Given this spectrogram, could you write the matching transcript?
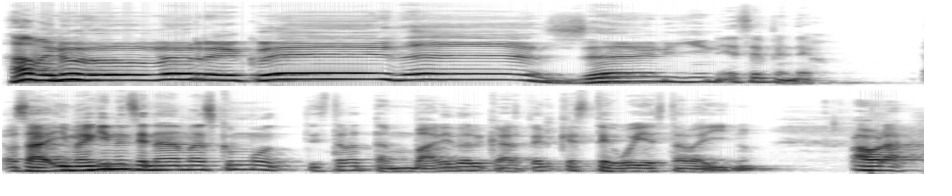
A menudo me recuerdas a alguien, ese pendejo. O sea, imagínense nada más cómo estaba tan válido el cartel que este güey estaba ahí, ¿no? Ahora,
